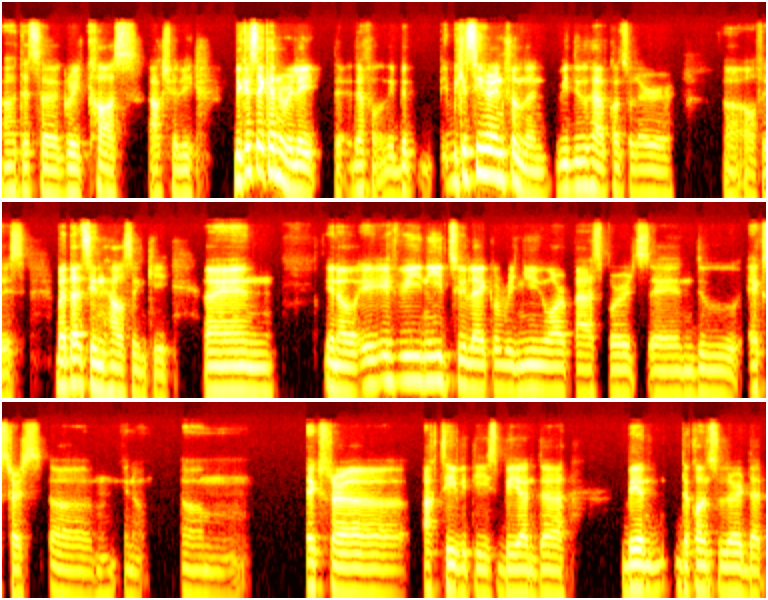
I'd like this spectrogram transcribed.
Oh, that's a great cause actually, because I can relate definitely. But because here in Finland we do have consular uh, office, but that's in Helsinki, and you know if we need to like renew our passports and do extras, um, you know, um, extra activities beyond the beyond the consular that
